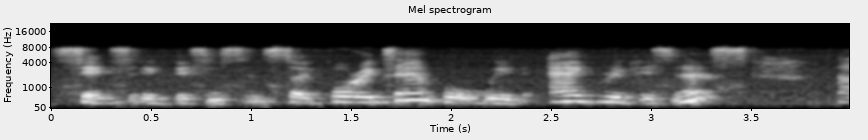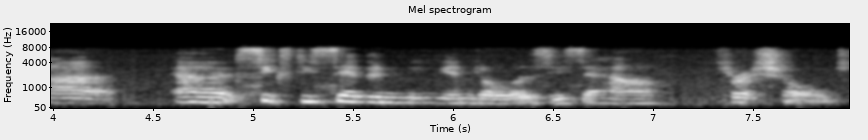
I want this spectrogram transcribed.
sensitive businesses. So, for example, with agribusiness, uh, uh, $67 million is our threshold.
